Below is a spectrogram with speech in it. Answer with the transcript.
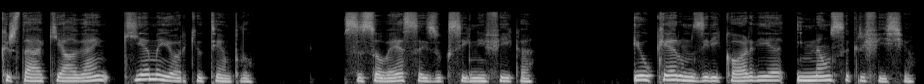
que está aqui alguém que é maior que o templo. Se soubesseis o que significa, eu quero misericórdia e não sacrifício.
